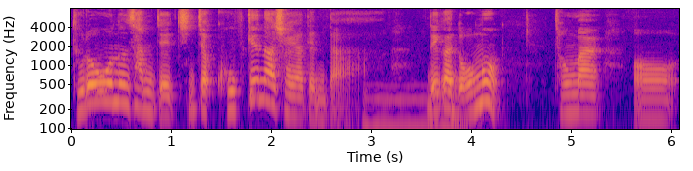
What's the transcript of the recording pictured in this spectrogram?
들어오는 삼재 진짜 곱게 나셔야 된다. 음, 내가 너무 정말 어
